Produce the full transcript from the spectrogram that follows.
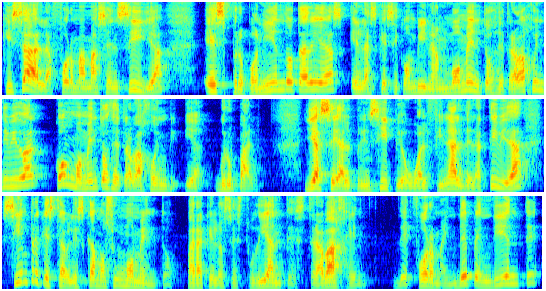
Quizá la forma más sencilla es proponiendo tareas en las que se combinan momentos de trabajo individual con momentos de trabajo grupal, ya sea al principio o al final de la actividad, siempre que establezcamos un momento para que los estudiantes trabajen de forma independiente,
